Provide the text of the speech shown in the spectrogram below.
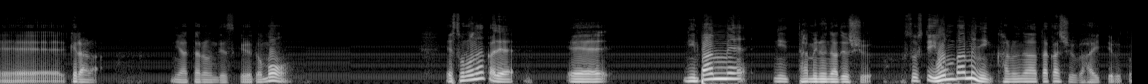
えーケララにあたるんですけれども、えーその中で、え2番目にタミルナドゥ州、そして4番目にカルナータカ州が入っていると、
